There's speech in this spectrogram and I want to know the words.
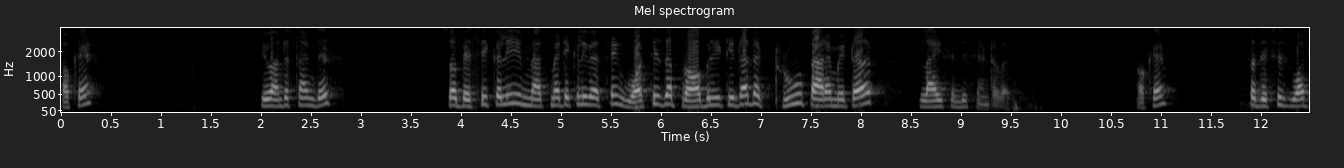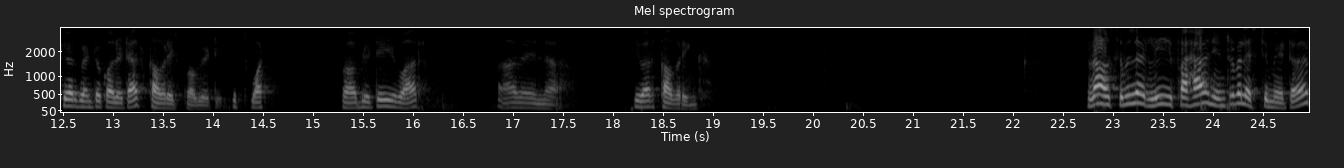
Okay? You understand this? So basically mathematically we are saying what is the probability that the true parameter lies in this interval. Okay? So this is what we are going to call it as coverage probability. With what probability you are, I mean, uh, you are covering. Now similarly if I have an interval estimator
